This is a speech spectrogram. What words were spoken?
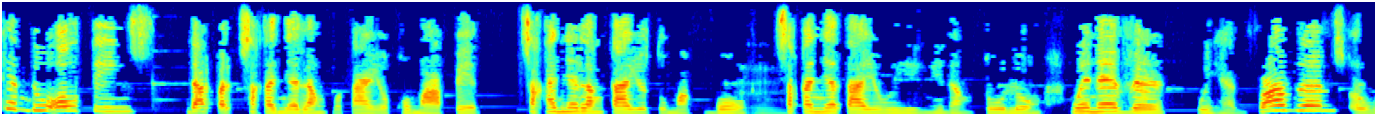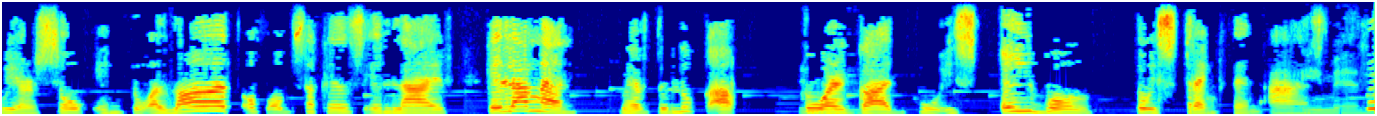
can do all things, dapat sa Kanya lang po tayo kumapit. Sa Kanya lang tayo tumakbo. Mm-mm. Sa Kanya tayo hihingi ng tulong. Whenever we have problems or we are soaked into a lot of obstacles in life, kailangan we have to look up to our. God who is able to strengthen us. Amen. He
